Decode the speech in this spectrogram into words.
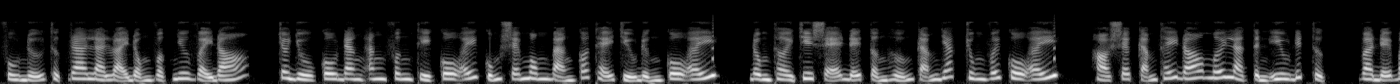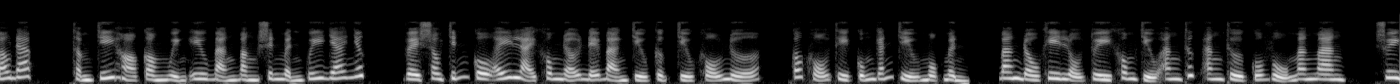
phụ nữ thực ra là loại động vật như vậy đó, cho dù cô đang ăn phân thì cô ấy cũng sẽ mong bạn có thể chịu đựng cô ấy, đồng thời chia sẻ để tận hưởng cảm giác chung với cô ấy, họ sẽ cảm thấy đó mới là tình yêu đích thực, và để báo đáp, thậm chí họ còn nguyện yêu bạn bằng sinh mệnh quý giá nhất, về sau chính cô ấy lại không nỡ để bạn chịu cực chịu khổ nữa, có khổ thì cũng gánh chịu một mình. Ban đầu khi lộ tùy không chịu ăn thức ăn thừa của vụ mang mang, suy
